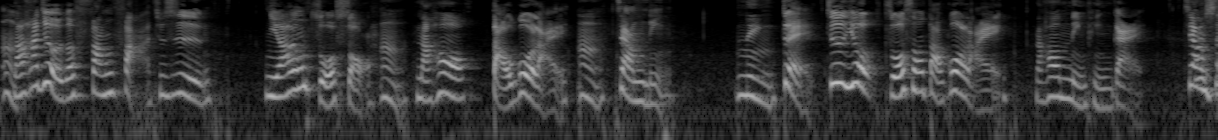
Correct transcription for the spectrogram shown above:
嗯。然后它就有一个方法，就是你要用左手，嗯，然后倒过来，嗯，这样拧。拧对，就是用左手倒过来，然后拧瓶盖，这样子，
